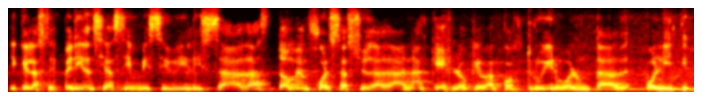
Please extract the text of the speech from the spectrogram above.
y que las experiencias invisibilizadas tomen fuerza ciudadana, que es lo que va a construir voluntad política.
